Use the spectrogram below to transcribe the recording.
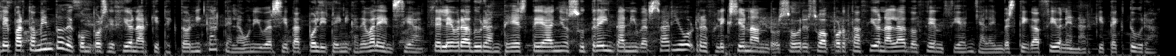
Departamento de Composición Arquitectónica de la Universidad Politécnica de Valencia celebra durante este año su 30 aniversario reflexionando sobre su aportación a la docencia y a la investigación en arquitectura.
